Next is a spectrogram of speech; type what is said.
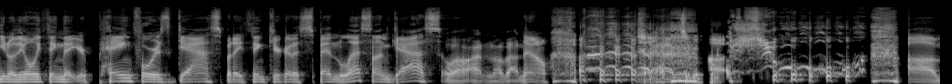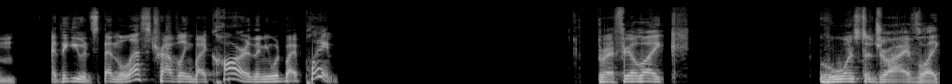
you know, the only thing that you're paying for is gas, but I think you're going to spend less on gas. Well, I don't know about now. That's a good point. Uh, um, I think you would spend less traveling by car than you would by plane. but I feel like who wants to drive like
